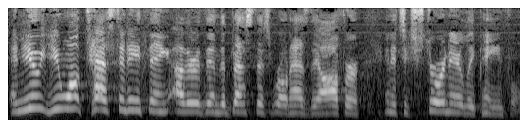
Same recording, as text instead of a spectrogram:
And you, you won't test anything other than the best this world has to offer, and it's extraordinarily painful.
